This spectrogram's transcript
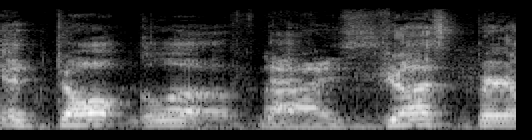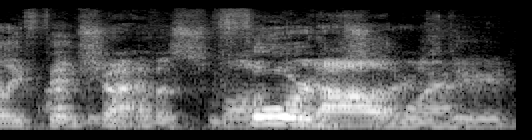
adult glove that Nice. just barely fit I'm me. sure I have a small four dollars, dude.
